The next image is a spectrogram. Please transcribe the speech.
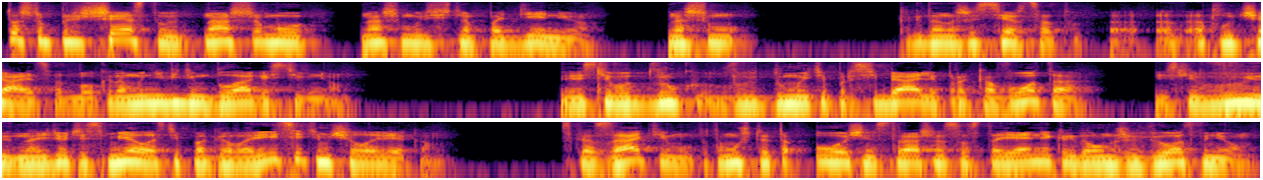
то, что предшествует нашему, нашему действительно падению, нашему, когда наше сердце от, от, отлучается от Бога, когда мы не видим благости в нем. Если вот вдруг вы думаете про себя или про кого-то, если вы найдете смелости поговорить с этим человеком, сказать ему, потому что это очень страшное состояние, когда он живет в нем.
